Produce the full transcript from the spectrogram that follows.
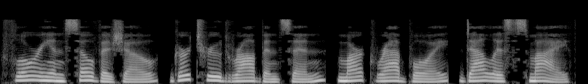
Florian Sauvageau, Gertrude Robinson, Marc Raboy, Dallas Smythe,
